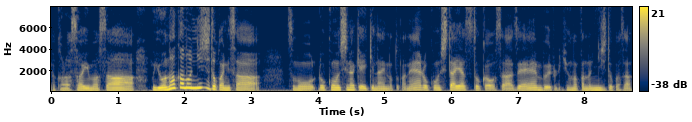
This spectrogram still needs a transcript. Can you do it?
だからさ、今さ、夜中の2時とかにさ、その、録音しなきゃいけないのとかね、録音したやつとかをさ、全部夜中の2時とかさ、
